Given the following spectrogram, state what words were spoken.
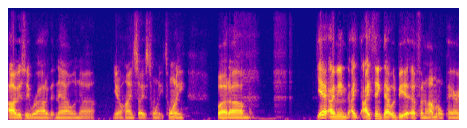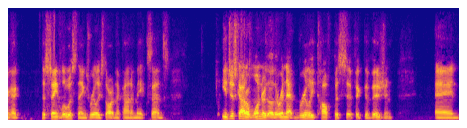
obviously, we're out of it now, and uh, you know, hindsight's twenty twenty. But um, Yeah, I mean, I, I think that would be a, a phenomenal pairing. I, the St. Louis thing's really starting to kind of make sense. You just got to wonder, though, they're in that really tough Pacific division. And,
